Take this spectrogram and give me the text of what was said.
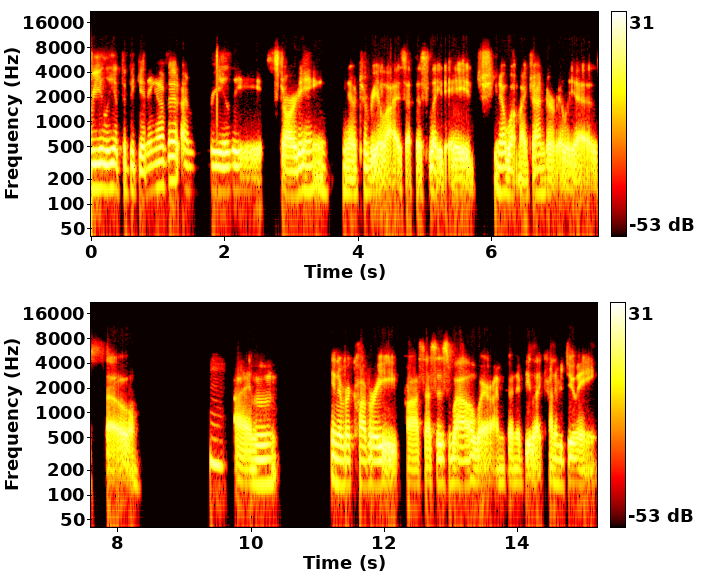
really at the beginning of it. I'm really starting, you know, to realize at this late age, you know, what my gender really is. So Hmm. I'm in a recovery process as well, where I'm going to be like kind of doing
